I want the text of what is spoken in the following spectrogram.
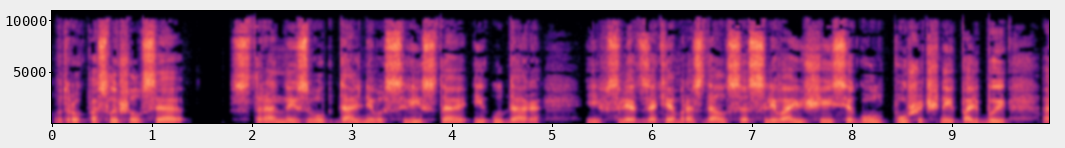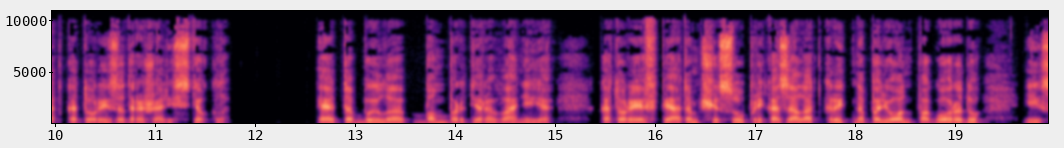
Вдруг послышался странный звук дальнего свиста и удара, и вслед затем раздался сливающийся гул пушечной пальбы, от которой задрожали стекла. Это было бомбардирование, которое в пятом часу приказал открыть Наполеон по городу из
